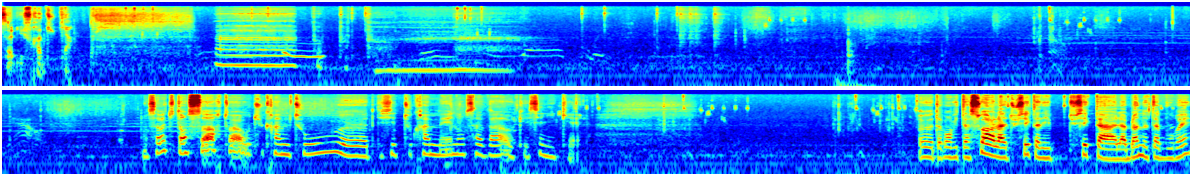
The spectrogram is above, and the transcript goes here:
Ça lui fera du bien. Euh, ça va, tu t'en sors toi Ou tu crames tout euh, Tu décides de tout cramer Non, ça va Ok, c'est nickel. Euh, t'as pas envie de t'asseoir là Tu sais que t'as des... tu sais que t'as la blinde de tabouret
